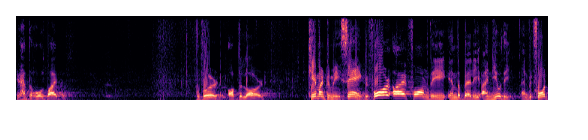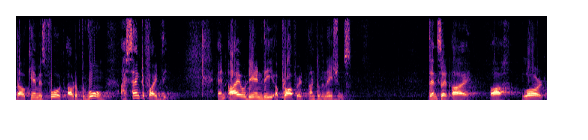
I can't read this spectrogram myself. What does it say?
You have the whole Bible. The word of the Lord came unto me, saying, Before I formed thee in the belly, I knew thee, and before thou camest forth out of the womb, I sanctified thee, and I ordained thee a prophet unto the nations. Then said I, Ah, Lord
